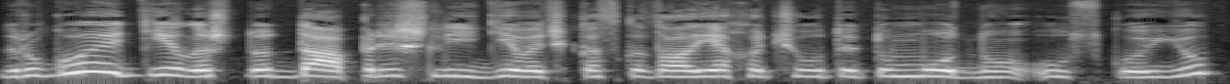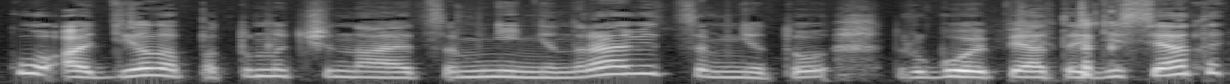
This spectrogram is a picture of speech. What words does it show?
Другое дело, что да, пришли, девочка сказала, я хочу вот эту модную узкую юбку, а дело потом начинается. Мне не нравится, мне то, другое, пятое, так... десятое.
